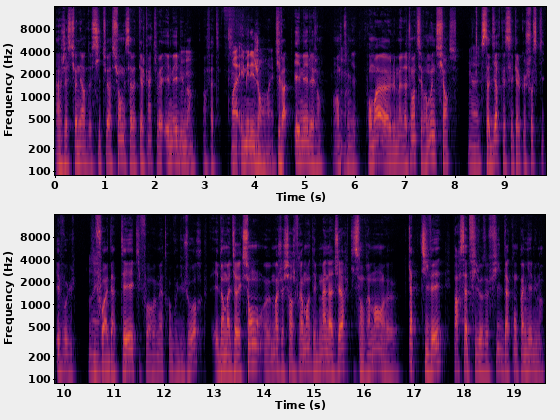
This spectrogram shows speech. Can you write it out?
un gestionnaire de situation, mais ça va être quelqu'un qui va aimer l'humain mmh. en fait. Ouais, aimer les gens. Ouais. Qui va aimer les gens en mmh. premier. Pour moi, euh, le management c'est vraiment une science. C'est-à-dire que c'est quelque chose qui évolue qu'il faut adapter, qu'il faut remettre au goût du jour. Et dans ma direction, euh, moi, je cherche vraiment des managers qui sont vraiment euh, captivés par cette philosophie d'accompagner l'humain.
